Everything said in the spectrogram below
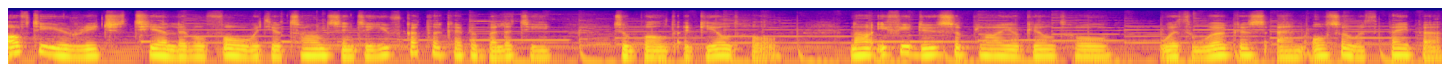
After you reach tier level 4 with your town center you've got the capability to build a guild hall. Now if you do supply your guild hall with workers and also with paper,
